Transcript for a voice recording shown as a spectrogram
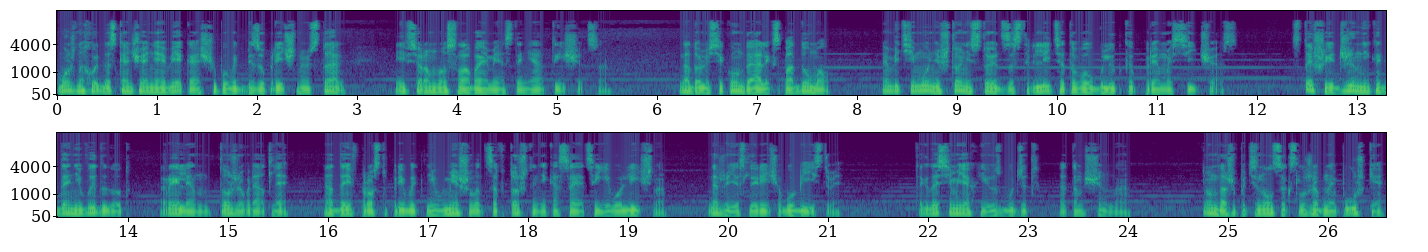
Можно хоть до скончания века ощупывать безупречную сталь, и все равно слабое место не отыщется. На долю секунды Алекс подумал, а ведь ему ничто не стоит застрелить этого ублюдка прямо сейчас. Стэши и Джин никогда не выдадут, Рейлин тоже вряд ли, а Дэйв просто привык не вмешиваться в то, что не касается его лично, даже если речь об убийстве. Тогда семья Хьюз будет отомщена. Он даже потянулся к служебной пушке,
